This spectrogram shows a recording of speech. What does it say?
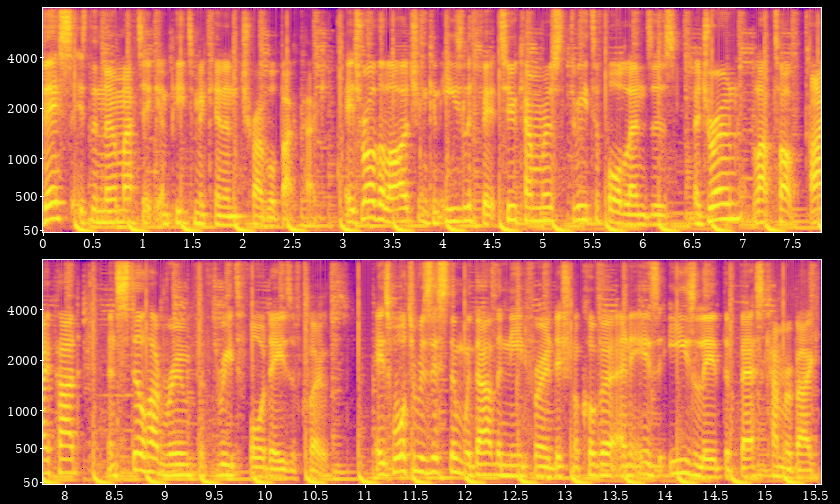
This is the Nomatic and Peter McKinnon travel backpack. It's rather large and can easily fit two cameras, three to four lenses, a drone, laptop, iPad, and still have room for three to four days of clothes. It's water resistant without the need for an additional cover and it is easily the best camera bag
